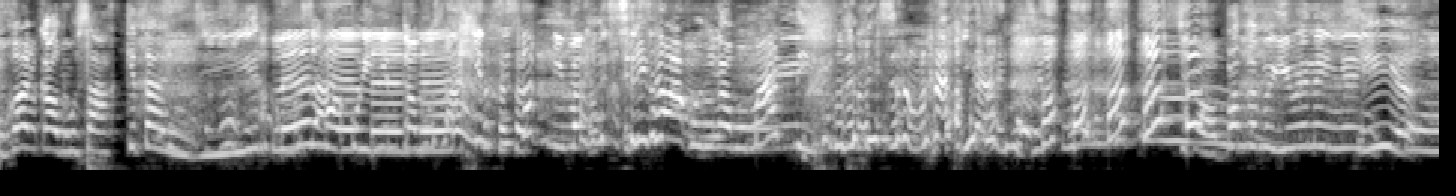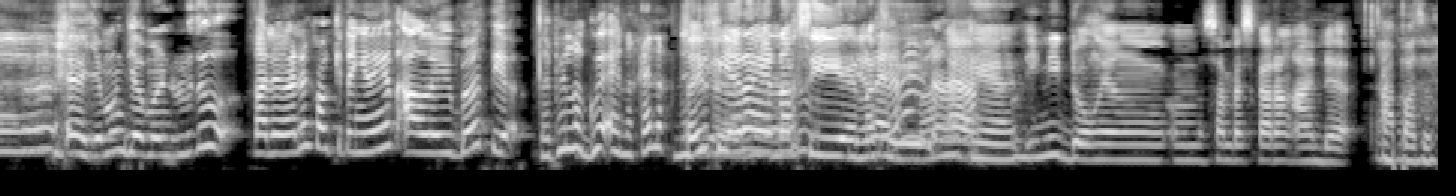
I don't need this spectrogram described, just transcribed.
bukan kamu sakit anjir. Masa aku ingin kamu sakit sih Sak gimana sih? Jadi aku ingin kamu mati. Lebih serem lagi anjir. Psikopat apa gimana ini? Iya. Eh zaman zaman dulu tuh kadang-kadang kalau kita inget-inget alay banget ya. Tapi lagunya enak-enak Tapi Viera enak sih, enak sih. Nah, Iya. ini dong yang sampai sekarang ada. Apa tuh?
